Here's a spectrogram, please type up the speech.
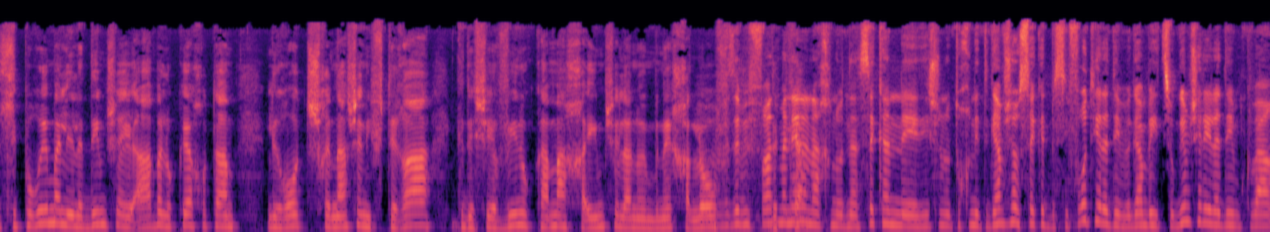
סיפורים על ילדים שהאבא לוקח אותם לראות שכנה שנפטרה, כדי שיבינו כמה החיים שלנו הם בני חלוף. וזה בפרט וכ... מעניין, אנחנו עוד נעשה כאן, אה, יש לנו תוכנית גם שעוסקת בספרות ילדים וגם בייצוגים של ילדים כבר.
